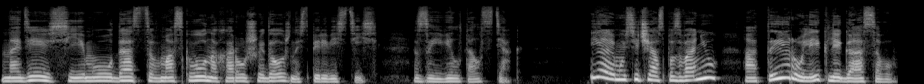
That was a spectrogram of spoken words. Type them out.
«Надеюсь, ему удастся в Москву на хорошую должность перевестись», — заявил Толстяк. «Я ему сейчас позвоню, а ты рули к Легасову».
